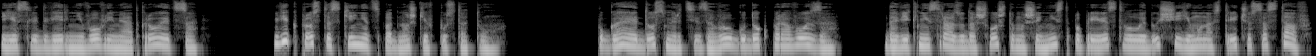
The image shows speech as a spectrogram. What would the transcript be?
Если дверь не вовремя откроется, Вик просто скинет с подножки в пустоту. Пугая до смерти, завыл гудок паровоза. До Вик не сразу дошло, что машинист поприветствовал идущий ему навстречу состав.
